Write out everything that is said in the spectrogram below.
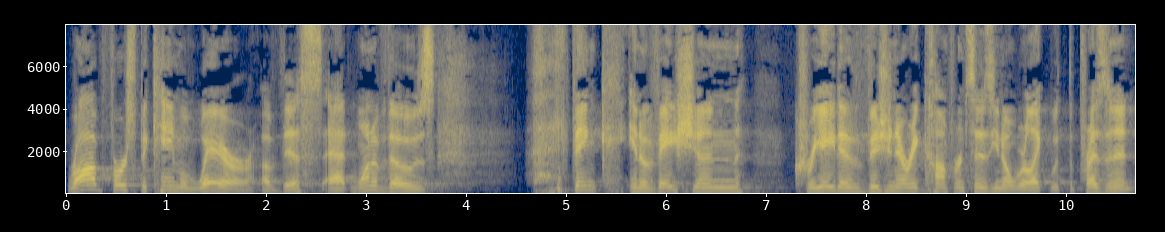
Rob first became aware of this at one of those think innovation, creative, visionary conferences, you know, where like with the president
